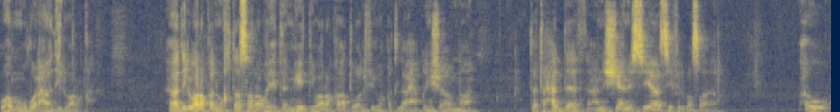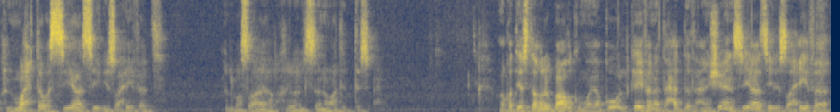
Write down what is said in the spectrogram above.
وهو موضوع هذه الورقة. هذه الورقة المختصرة وهي تمهيد لورقة أطول في وقت لاحق إن شاء الله تتحدث عن الشأن السياسي في البصائر أو المحتوى السياسي لصحيفة البصائر خلال السنوات التسع. وقد يستغرب بعضكم ويقول كيف نتحدث عن شأن سياسي لصحيفة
